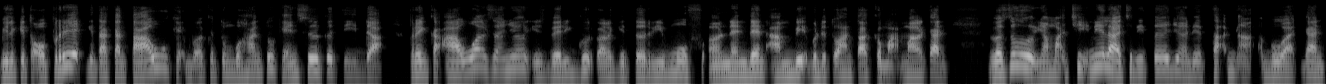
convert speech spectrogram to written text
bila kita operate, kita akan tahu ketumbuhan tu kanser ke tidak. Peringkat awal sebenarnya is very good kalau kita remove uh, and then ambil benda tu hantar ke makmal kan. Lepas tu yang makcik ni lah ceritanya dia tak nak buat kan.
